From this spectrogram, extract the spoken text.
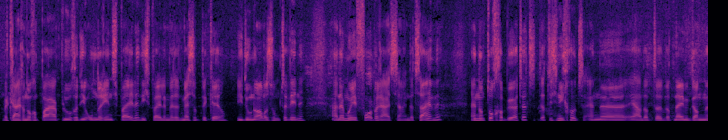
we krijgen nog een paar ploegen die onderin spelen. Die spelen met het mes op de keel. Die doen alles om te winnen. Ja, dan moet je voorbereid zijn. Dat zijn we. En dan toch gebeurt het. Dat is niet goed. En uh, ja, dat, dat neem ik dan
